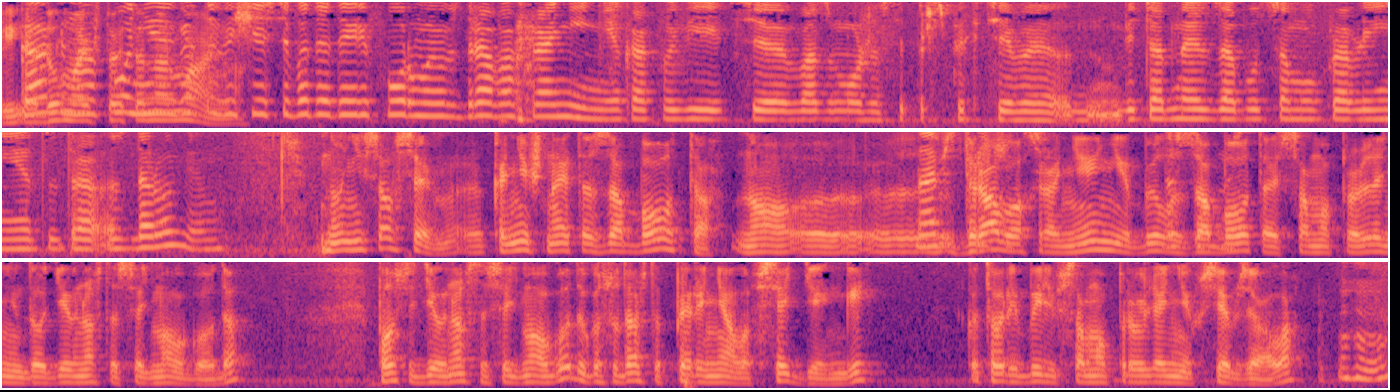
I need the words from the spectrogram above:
И как я думаю, на что фоне это нормально. этого, если вот этой реформы в здравоохранении, как вы видите, возможности, перспективы? Ведь одна из забот самоуправления – это здоровье. Ну, не совсем. Конечно, это забота, но э, здравоохранение было заботой самоуправления до 1997 года. После 1997 года государство переняло все деньги – которые были в самоуправлении, все взяла. Угу.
